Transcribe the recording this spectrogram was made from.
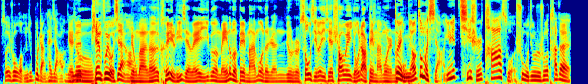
所以说我们就不展开讲了，因也就为篇幅有限啊。明白了，可以理解为一个没那么被埋没的人，就是搜集了一些稍微有点被埋没人的对，你要这么想，因为其实他所述就是说他在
